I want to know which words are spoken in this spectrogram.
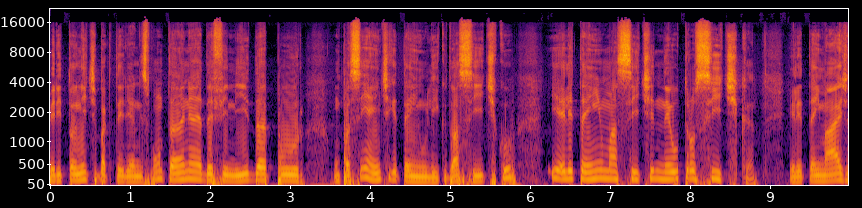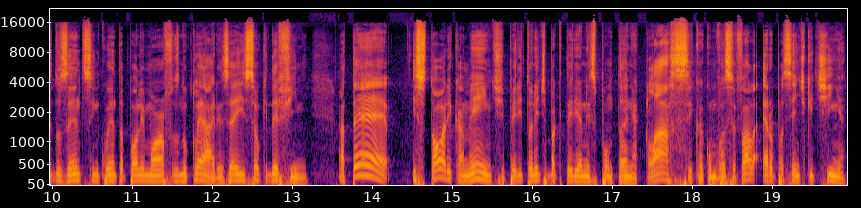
Peritonite bacteriana espontânea é definida por um paciente que tem um líquido acítico e ele tem uma acite neutrocítica. Ele tem mais de 250 polimorfos nucleares. É isso é o que define. Até historicamente, peritonite bacteriana espontânea clássica, como você fala, era o paciente que tinha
